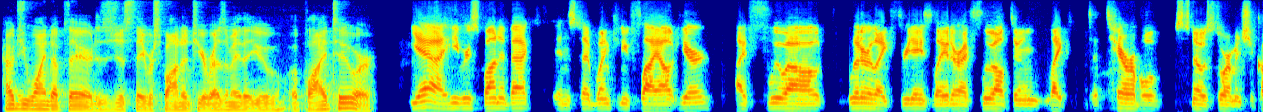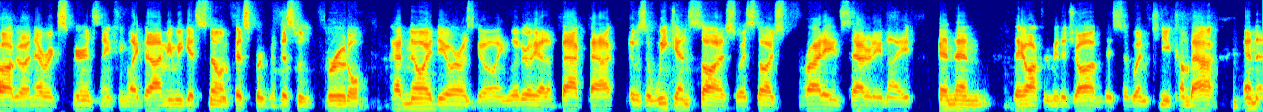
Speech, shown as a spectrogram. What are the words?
How'd you wind up there? Does it just they responded to your resume that you applied to, or? Yeah, he responded back and said, "When can you fly out here?" I flew out literally like three days later. I flew out during like a terrible snowstorm in Chicago. I never experienced anything like that. I mean, we get snow in Pittsburgh, but this was brutal. I had no idea where I was going. Literally had a backpack. It was a weekend stage, so I staged Friday and Saturday night, and then they offered me the job. They said, "When can you come back?" And uh,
